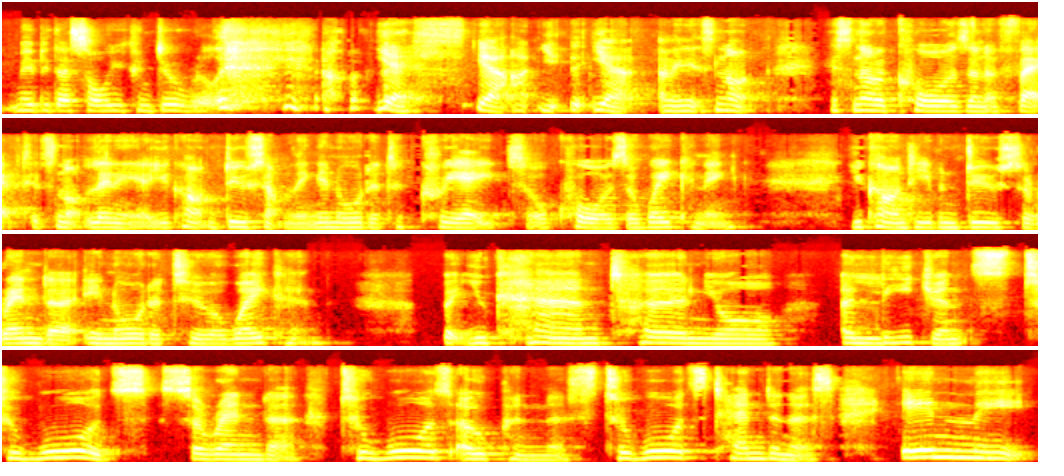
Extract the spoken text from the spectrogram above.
maybe that's all you can do really. Yes. Yeah yeah. I mean it's not it's not a cause and effect. It's not linear. You can't do something in order to create or cause awakening. You can't even do surrender in order to awaken, but you can turn your allegiance towards surrender towards openness towards tenderness in the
